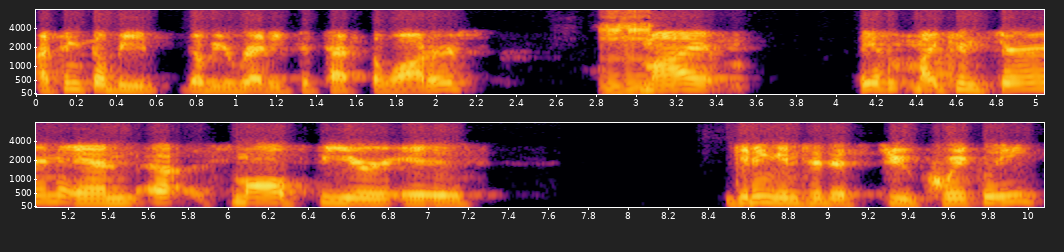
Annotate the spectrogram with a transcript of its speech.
I think they'll be they'll be ready to test the waters. Mm-hmm. My my concern and small fear is getting into this too quickly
